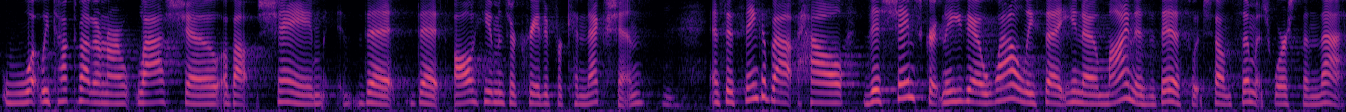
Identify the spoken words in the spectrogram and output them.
what we talked about on our last show about shame that that all humans are created for connection. Hmm. And so think about how this shame script, now you go, wow, Lysa, you know, mine is this, which sounds so much worse than that.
